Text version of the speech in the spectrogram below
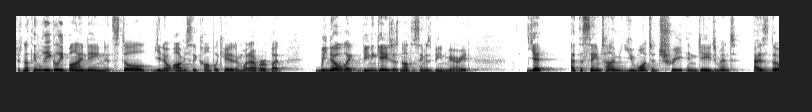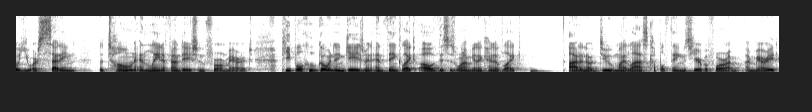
there's nothing legally binding. It's still, you know, obviously complicated and whatever, but we know like being engaged is not the same as being married. Yet at the same time, you want to treat engagement as though you are setting the tone and laying a foundation for marriage. People who go into engagement and think like, "Oh, this is where I'm going to kind of like I don't know, do my last couple things here before I'm, I'm married."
